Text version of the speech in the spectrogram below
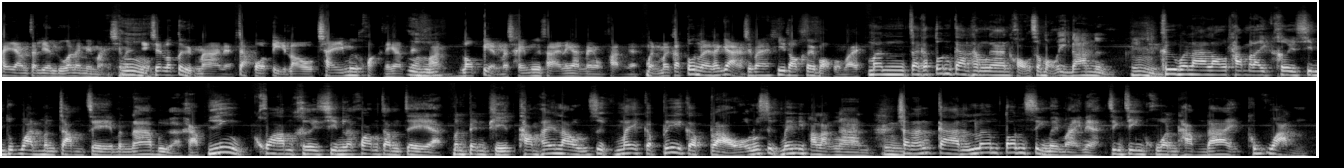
พยายามจะเรียนรู้อะไรใหม่ๆใช่ไหมอืมอย่างเช่นเราตื่นมาเนี่ยจากปกติเราใช้มือขวาในการแปรงฟัน เราเปลี่ยนมาใช้มือซ้ายในการแปรงฟันเนี่ยเหมือนมันกระตุ้นอะไรทักอย่างใช่ไหมที่ด็อกเคยบอกผมไว้ มันจะกระตุ้นการทำงานของสมองอีกด้านหนึ่งอืมคือเวลาเราทำอะไรเคยชินทุกวันมันจำเจมันน่าเบื่อครับ ยิ่งความเคยชินและความจำเจอะมันเป็นพิษทำให้เรารู้สึกไม่กระปรี้กระเปร่า รู้สึกไม่มีพลังงานอืมฉะนั้นการเริ่มต้นสิ่งใหม่ๆเนี่ยจริง ๆ ควรทำได้ทุกวันอืม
